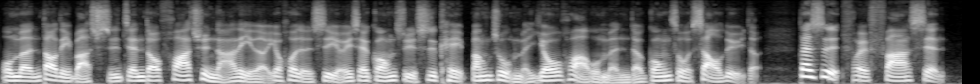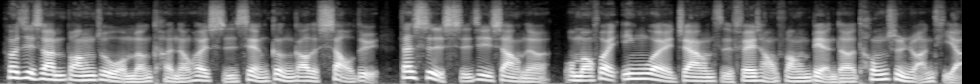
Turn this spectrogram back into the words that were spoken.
我们到底把时间都花去哪里了，又或者是有一些工具是可以帮助我们优化我们的工作效率的，但是会发现科技虽然帮助我们可能会实现更高的效率。但是实际上呢，我们会因为这样子非常方便的通讯软体啊，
